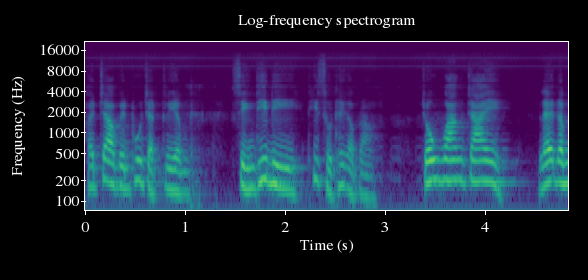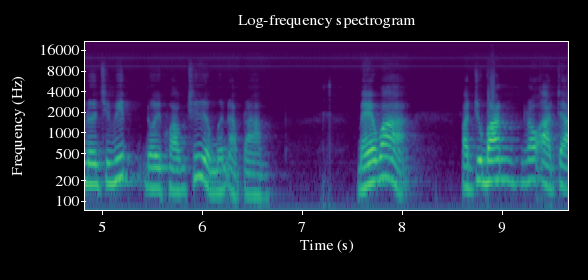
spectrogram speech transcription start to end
พระเจ้าเป็นผู้จัดเตรียมสิ่งที่ดีที่สุดให้กับเรา จงวางใจและดำเนินชีวิตโดยความเชื่อเหมือนอับราม แม้ว่าปัจจุบันเราอาจจะ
